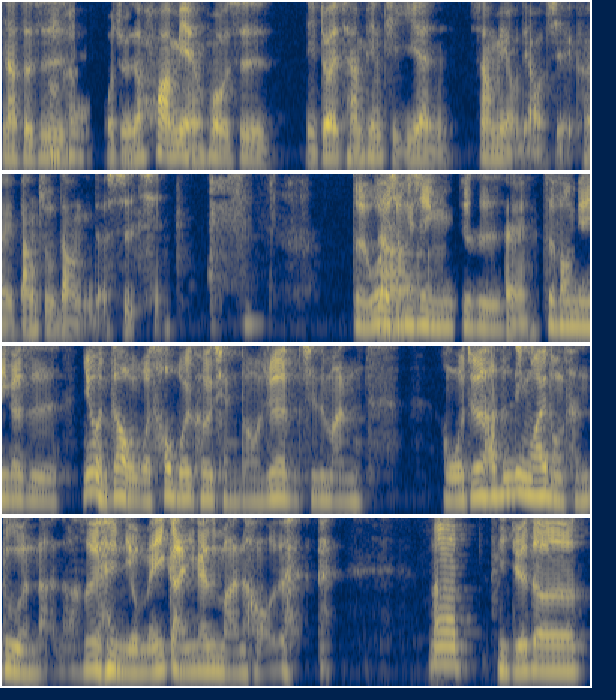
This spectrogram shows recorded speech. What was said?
那这是我觉得画面或者是。你对产品体验上面有了解，可以帮助到你的事情。对，我也相信，就是这方面应该是，因为你知道我我超不会磕前端，我觉得其实蛮，我觉得它是另外一种程度的难啊，所以你有美感应该是蛮好的。那你觉得，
